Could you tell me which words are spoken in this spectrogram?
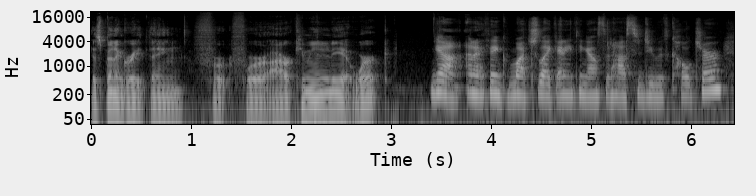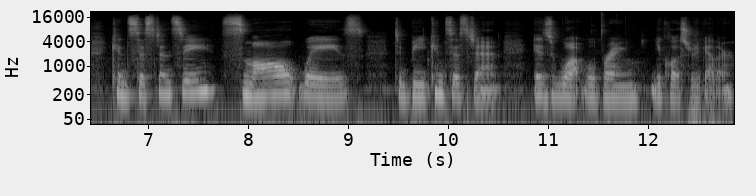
it's been a great thing for for our community at work. Yeah, and I think much like anything else that has to do with culture, consistency, small ways to be consistent is what will bring you closer together.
